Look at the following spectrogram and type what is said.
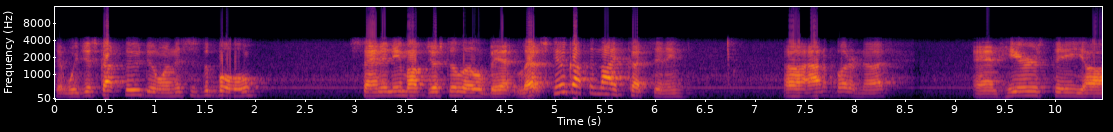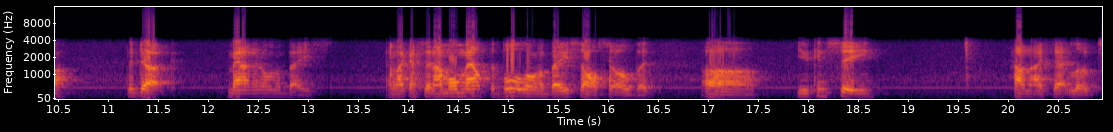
that we just got through doing. This is the bull, sanding him up just a little bit. Let, still got the knife cuts in him uh, out of butternut. And here's the, uh, the duck mounted on a base. And like I said, I'm to mount the bull on a base also, but uh, you can see how nice that looks.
